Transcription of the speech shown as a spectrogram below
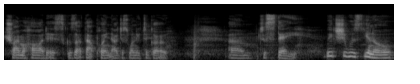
try my hardest because at that point I just wanted to go um, to stay, which was, you know,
